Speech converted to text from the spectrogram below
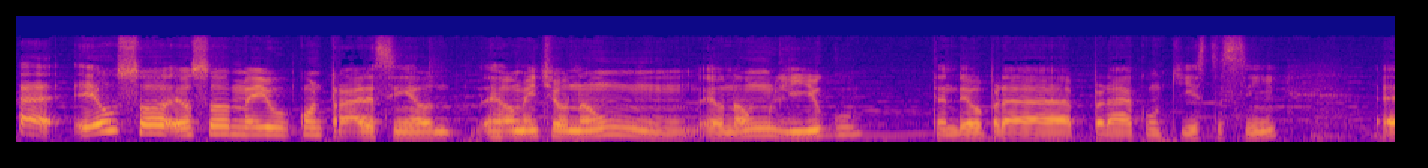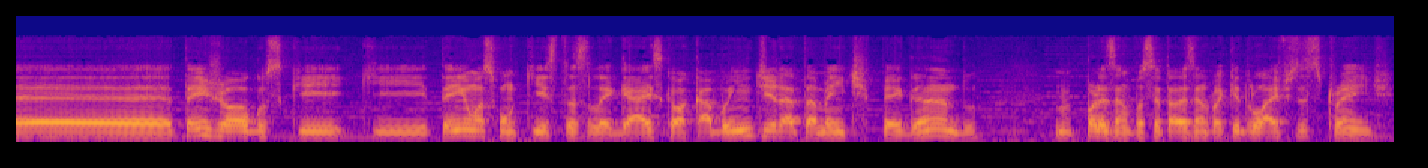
É, eu sou eu sou meio contrário assim, eu realmente eu não eu não ligo, entendeu? Para para conquista assim. É, tem jogos que, que tem umas conquistas legais que eu acabo indiretamente pegando. Por exemplo, você tá o exemplo aqui do Life is Strange.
